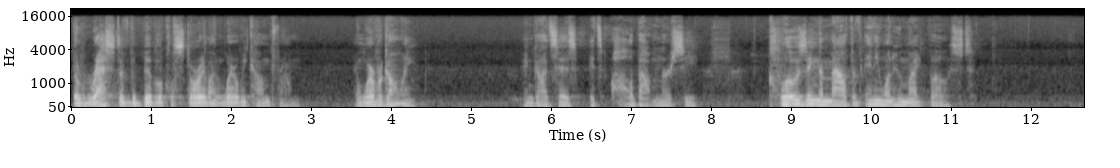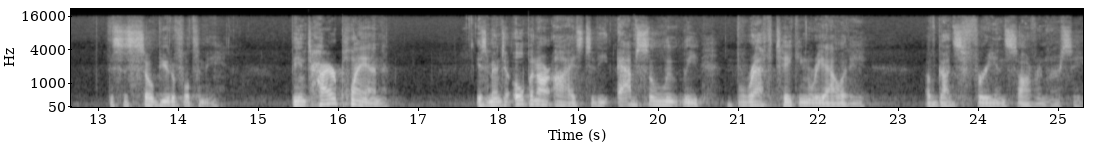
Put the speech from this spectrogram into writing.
the rest of the biblical storyline, where we come from and where we're going. And God says, it's all about mercy, closing the mouth of anyone who might boast. This is so beautiful to me. The entire plan is meant to open our eyes to the absolutely breathtaking reality of God's free and sovereign mercy.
